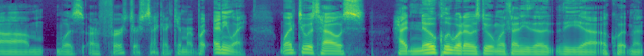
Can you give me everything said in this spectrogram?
um, was our first or second. I can't remember. But anyway, went to his house, had no clue what I was doing with any of the, the uh, equipment.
